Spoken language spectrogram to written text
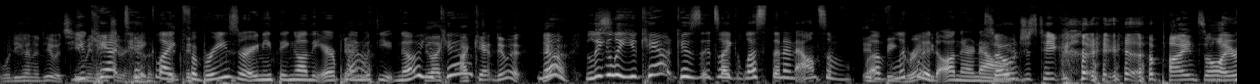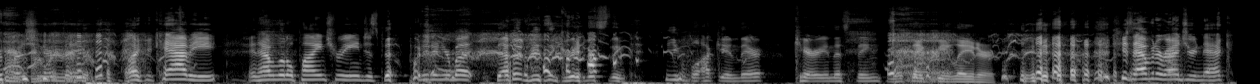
What are you gonna do? It's you human can't nature. take like Febreze or anything on the airplane Yeah. with you. No, Be you like, can't. I can't do it. No, Yeah. legally you can't because it's like less than an ounce of, It'd of be liquid great. on there now. So just take a pine sol air freshener thing, like a cabbie, and have a little pine tree and just put it in your butt. That would be the greatest thing. You walk in there carrying this thing. You'll thank me later. just have it around your neck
